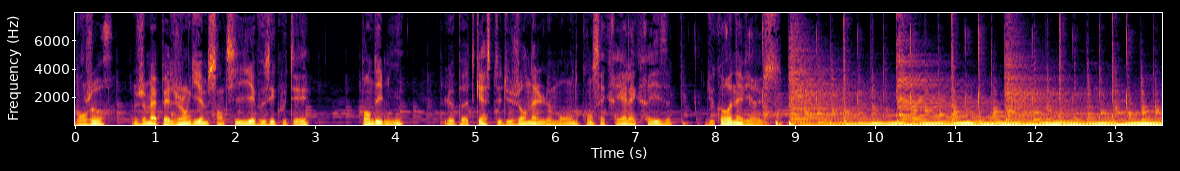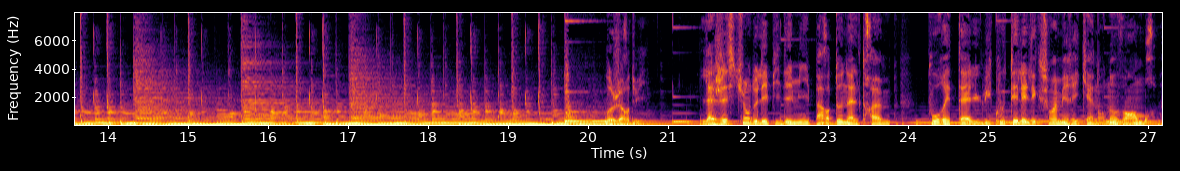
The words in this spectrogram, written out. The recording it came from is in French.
Bonjour, je m'appelle Jean-Guillaume Santi et vous écoutez Pandémie, le podcast du journal Le Monde consacré à la crise du coronavirus. Aujourd'hui, la gestion de l'épidémie par Donald Trump pourrait-elle lui coûter l'élection américaine en novembre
